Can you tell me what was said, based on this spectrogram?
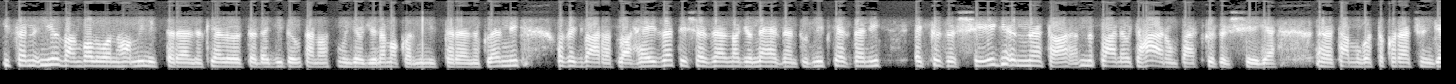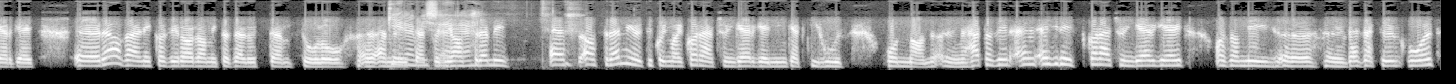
hiszen nyilvánvalóan, ha a miniszterelnök jelölted egy idő után azt mondja, hogy ő nem akar miniszterelnök lenni, az egy váratlan helyzet, és ezzel nagyon nehezen tud mit kezdeni egy közösség, pláne, hogyha három párt közössége eh, támogatta Karácsony Gergelyt. Eh, reagálnék azért arra, amit az előttem szóló eh, említett, hogy mi azt reméljük, ezt azt reméltük, hogy majd Karácsony Gergely minket kihúz honnan. Hát azért e, egyrészt Karácsony Gergely az, ami vezetőnk volt,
